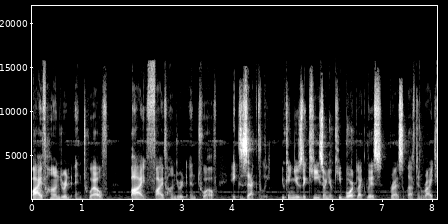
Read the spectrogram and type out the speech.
512 by 512 exactly. You can use the keys on your keyboard like this, press left and right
